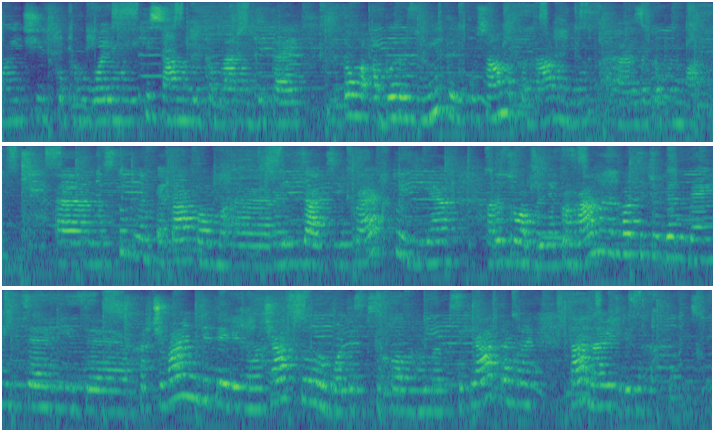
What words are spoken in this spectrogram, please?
ми чітко проговорюємо, які саме є проблеми дітей, для того, аби розуміти, яку саме програму їм е, запропонувати. Е, Наступним етапом е, реалізації проекту є розроблення програми на 21 день. Це від е, харчування дітей, вільного часу, роботи з психологами, психіатрами та навіть різних активностей.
